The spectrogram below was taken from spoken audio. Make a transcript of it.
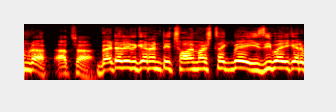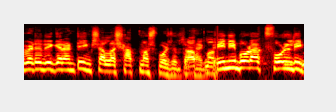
আমরা? আচ্ছা। ব্যাটারির গ্যারান্টি ছয় মাস থাকবে ইজি বাইকের ব্যাটারির গ্যারান্টি ইনশাল্লাহ সাত মাস পর্যন্ত mini Borak folding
